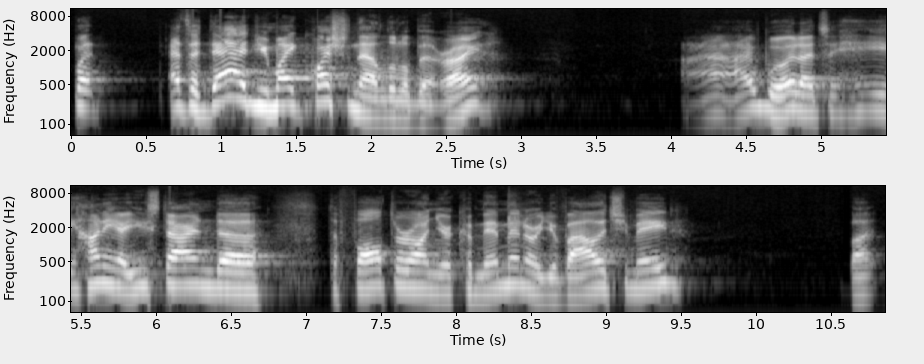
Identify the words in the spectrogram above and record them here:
But as a dad, you might question that a little bit, right? I, I would. I'd say, hey, honey, are you starting to, to falter on your commitment or your vow that you made? But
